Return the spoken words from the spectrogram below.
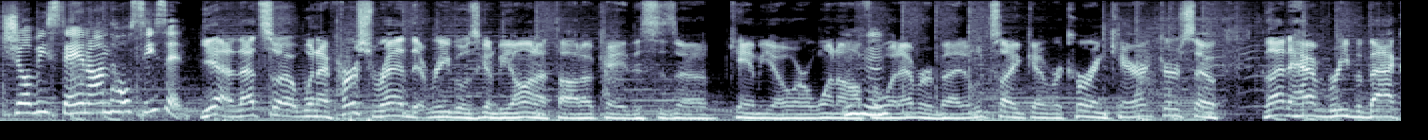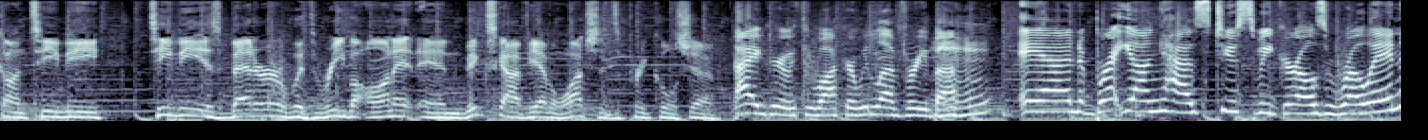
She'll be staying on the whole season. Yeah, that's uh, when I first read that Reba was going to be on. I thought, okay, this is a cameo or one off or whatever, but it looks like a recurring character. So glad to have Reba back on TV. TV is better with Reba on it, and Big Sky, if you haven't watched it, it's a pretty cool show. I agree with you, Walker. We love Reba. And Brett Young has two sweet girls, Rowan.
